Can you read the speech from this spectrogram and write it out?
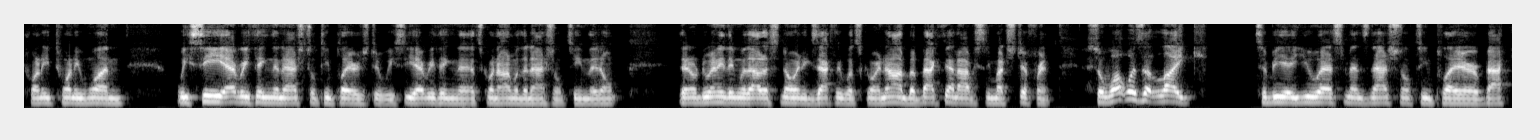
2021 we see everything the national team players do. We see everything that's going on with the national team. They don't they don't do anything without us knowing exactly what's going on. But back then, obviously, much different. So, what was it like to be a U.S. men's national team player back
